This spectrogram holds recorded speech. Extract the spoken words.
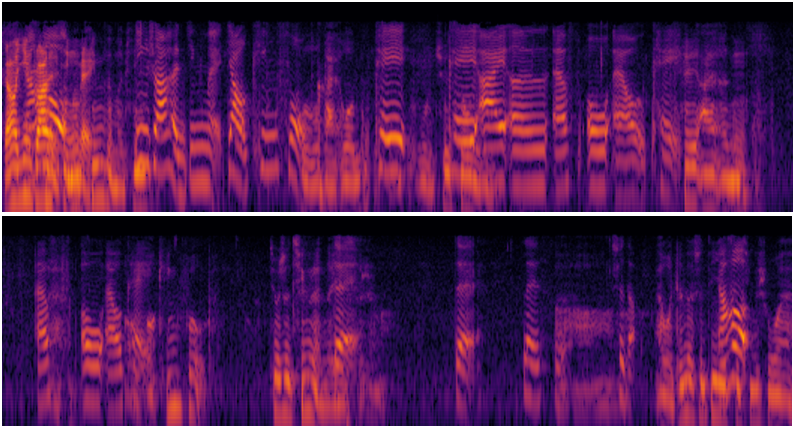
然后印刷很精美，拼怎么拼？印刷很精美，叫 King 我 Folk 我白我 K K I N F O L K K I N 嗯 F O L K 哦 King Folk，就是亲人的意思是吗？对，类似啊，是的。哎，我真的是第一次听说哎，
